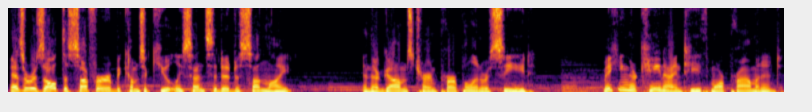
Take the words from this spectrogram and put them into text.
As a result, the sufferer becomes acutely sensitive to sunlight, and their gums turn purple and recede, making their canine teeth more prominent.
